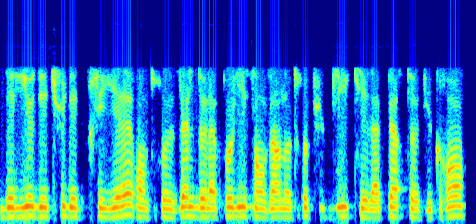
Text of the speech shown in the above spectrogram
des lieux d'études et de prière, entre zèle de la police envers notre public et la perte du grand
